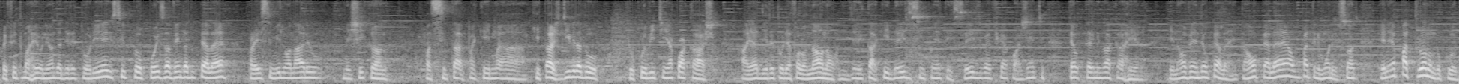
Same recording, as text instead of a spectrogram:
foi feita uma reunião da diretoria e se propôs a venda do Pelé para esse milionário mexicano, para quitar as dívidas do, que o clube tinha com a Caixa. Aí a diretoria falou, não, não, ele está aqui desde 56 e vai ficar com a gente até o término da carreira. E não vendeu o Pelé. Então o Pelé é um patrimônio do Santos. Ele é patrono do clube.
